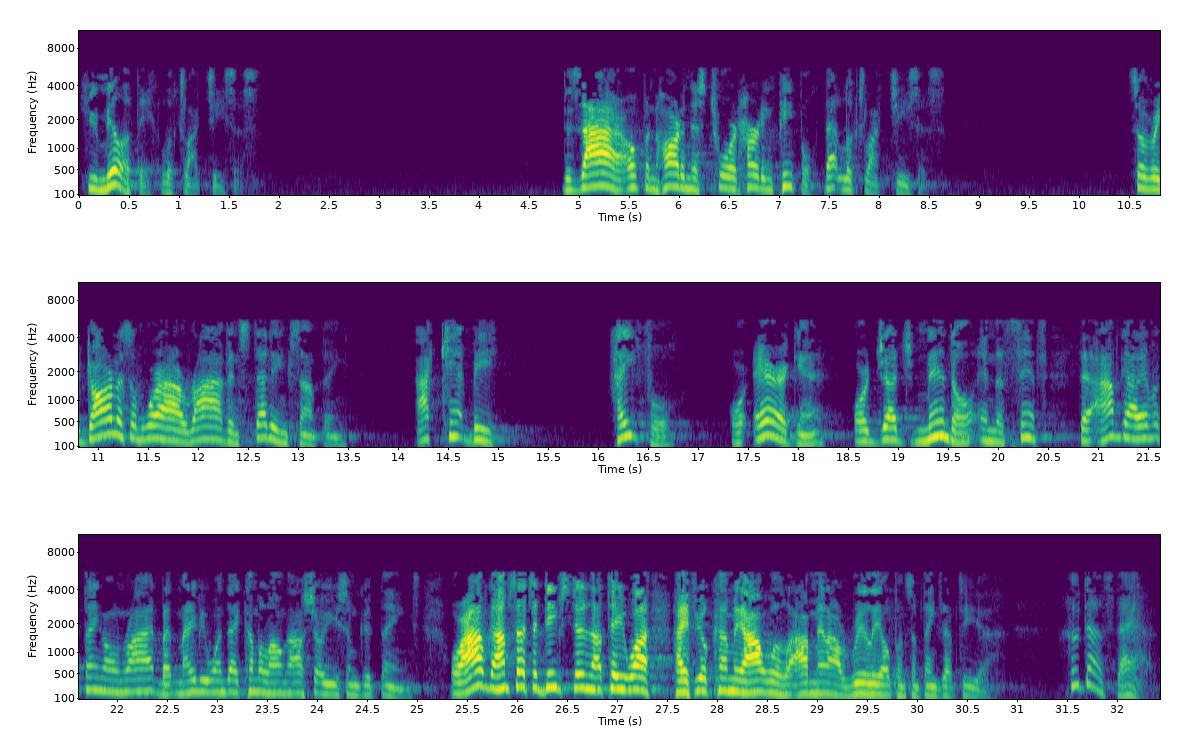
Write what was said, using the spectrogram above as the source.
Humility looks like Jesus. Desire, open heartedness toward hurting people, that looks like Jesus. So, regardless of where I arrive in studying something, I can't be hateful or arrogant or judgmental in the sense that I've got everything on right, but maybe one day come along, I'll show you some good things. Or I've got, I'm such a deep student, I'll tell you what, hey, if you'll come here, I will, I mean, I'll really open some things up to you. Who does that?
